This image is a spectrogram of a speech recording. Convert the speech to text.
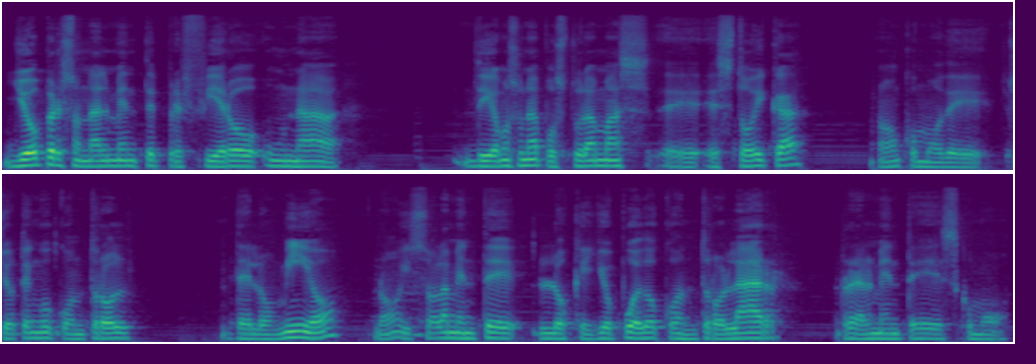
Yo personalmente prefiero una, digamos, una postura más eh, estoica, ¿no? Como de yo tengo control de lo mío, ¿no? Y solamente lo que yo puedo controlar realmente es como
